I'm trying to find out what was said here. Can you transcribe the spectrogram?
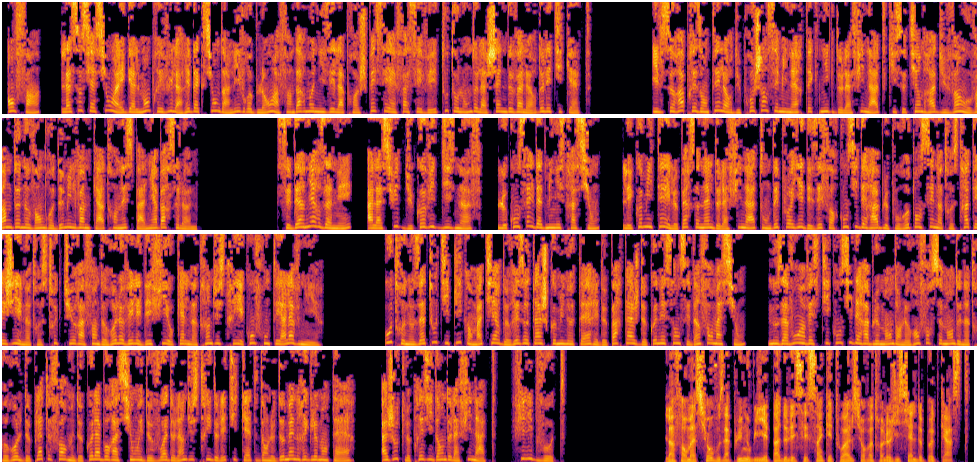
Enfin, l'association a également prévu la rédaction d'un livre blanc afin d'harmoniser l'approche PCF-ACV tout au long de la chaîne de valeur de l'étiquette. Il sera présenté lors du prochain séminaire technique de la FINAT qui se tiendra du 20 au 22 novembre 2024 en Espagne à Barcelone. Ces dernières années, à la suite du Covid-19, le conseil d'administration, les comités et le personnel de la FINAT ont déployé des efforts considérables pour repenser notre stratégie et notre structure afin de relever les défis auxquels notre industrie est confrontée à l'avenir. Outre nos atouts typiques en matière de réseautage communautaire et de partage de connaissances et d'informations, nous avons investi considérablement dans le renforcement de notre rôle de plateforme de collaboration et de voix de l'industrie de l'étiquette dans le domaine réglementaire, ajoute le président de la FINAT, Philippe Vaught. L'information vous a plu n'oubliez pas de laisser 5 étoiles sur votre logiciel de podcast.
